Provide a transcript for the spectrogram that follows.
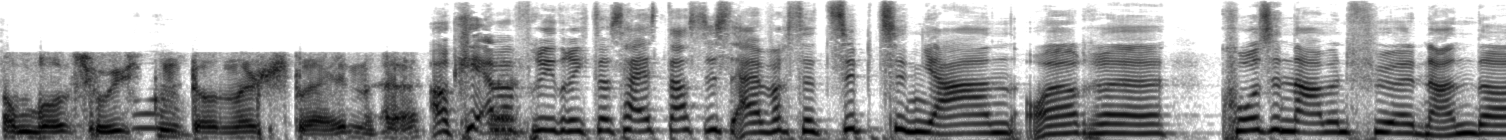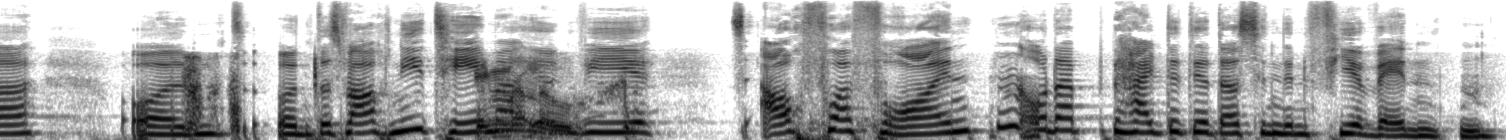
Und was willst du denn da noch streiten? Hä? Okay, aber Friedrich, das heißt, das ist einfach seit 17 Jahren eure Kosenamen füreinander und, und das war auch nie Thema irgendwie, auch vor Freunden oder behaltet ihr das in den vier Wänden?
